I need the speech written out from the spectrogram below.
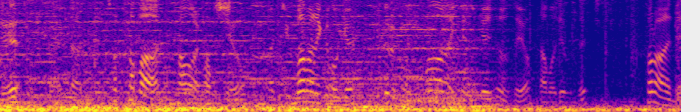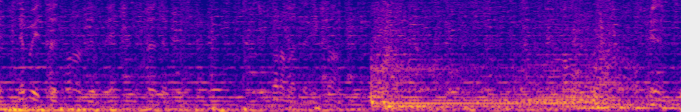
네. 자, 일단 첫 차만 상황을 봐볼게요. 아, 증발하니까 거기 그대로 계속 계셔주세요 나머지 분들 터널 안에 내- 내부에 있어요. 터널 내부에 있어야 되고. 증발하면 안 되니까. 어떻게 했는지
